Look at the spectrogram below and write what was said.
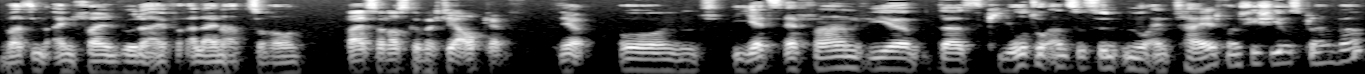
was ihm einfallen würde, einfach alleine abzuhauen. Weil Sanosuke möchte ja auch kämpfen. Ja. Und jetzt erfahren wir, dass Kyoto anzuzünden nur ein Teil von Shishios Plan war.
